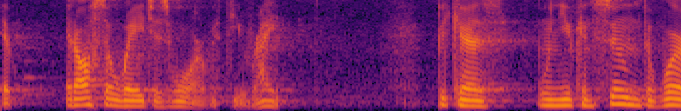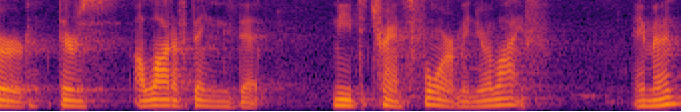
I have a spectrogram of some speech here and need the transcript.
it, it also wages war with you, right? Because when you consume the word, there's a lot of things that need to transform in your life. Amen?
